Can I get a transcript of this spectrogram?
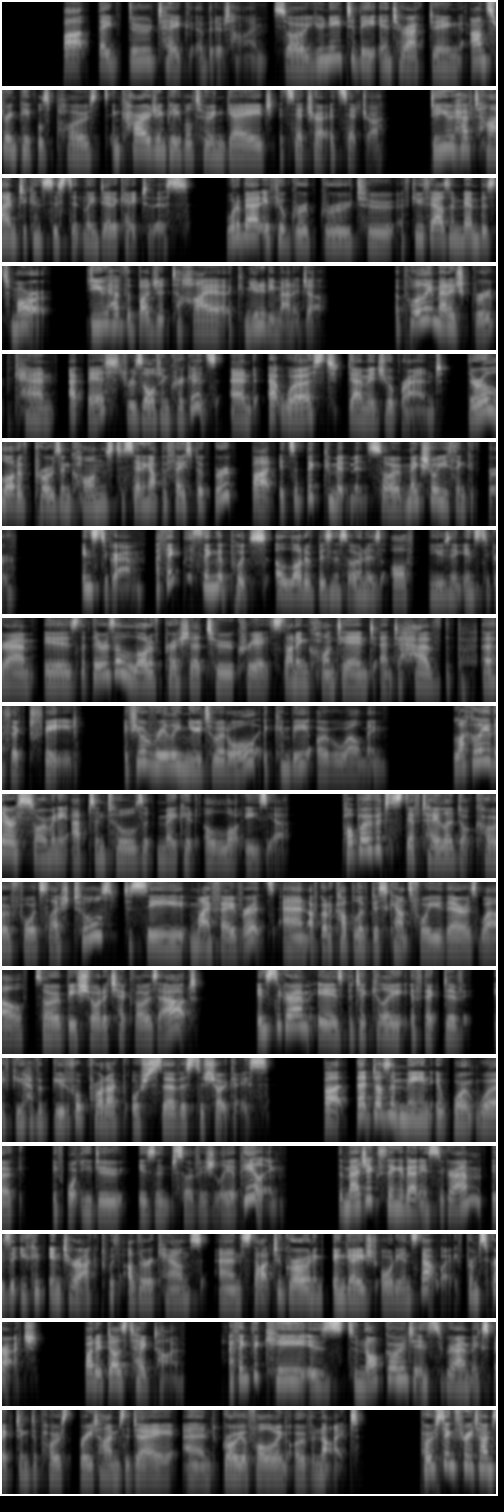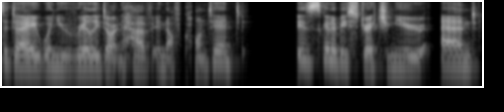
but they do take a bit of time. So you need to be interacting, answering people's posts, encouraging people to engage, etc., etc. Do you have time to consistently dedicate to this? What about if your group grew to a few thousand members tomorrow? Do you have the budget to hire a community manager? A poorly managed group can, at best, result in crickets and, at worst, damage your brand. There are a lot of pros and cons to setting up a Facebook group, but it's a big commitment, so make sure you think it through. Instagram. I think the thing that puts a lot of business owners off using Instagram is that there is a lot of pressure to create stunning content and to have the perfect feed. If you're really new to it all, it can be overwhelming. Luckily, there are so many apps and tools that make it a lot easier. Pop over to stephtaylor.co forward slash tools to see my favorites, and I've got a couple of discounts for you there as well, so be sure to check those out. Instagram is particularly effective if you have a beautiful product or service to showcase. But that doesn't mean it won't work if what you do isn't so visually appealing. The magic thing about Instagram is that you can interact with other accounts and start to grow an engaged audience that way from scratch. But it does take time. I think the key is to not go into Instagram expecting to post three times a day and grow your following overnight. Posting three times a day when you really don't have enough content is going to be stretching you, and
